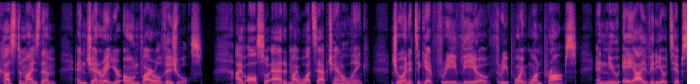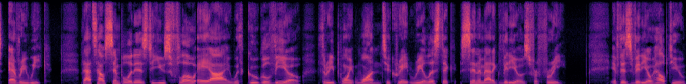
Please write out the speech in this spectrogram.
customize them, and generate your own viral visuals. I've also added my WhatsApp channel link. Join it to get free Veo 3.1 prompts and new AI video tips every week. That's how simple it is to use Flow AI with Google Veo 3.1 to create realistic, cinematic videos for free. If this video helped you,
